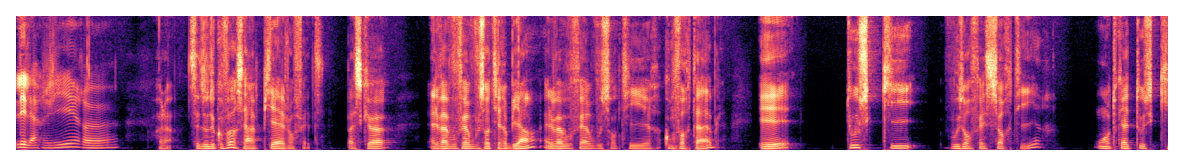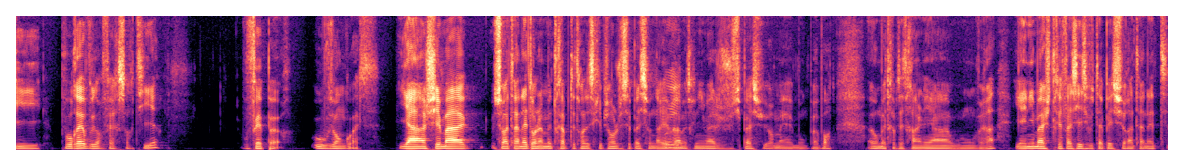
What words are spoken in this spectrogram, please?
l'élargir. Voilà. Cette zone de confort, c'est un piège en fait. Parce que elle va vous faire vous sentir bien, elle va vous faire vous sentir confortable. Et tout ce qui vous en fait sortir, ou en tout cas tout ce qui pourrait vous en faire sortir, vous fait peur ou vous angoisse. Il y a un schéma sur Internet, on la mettra peut-être en description, je ne sais pas si on arrivera Oui. à mettre une image, je ne suis pas sûr, mais bon, peu importe. Euh, on mettra peut-être un lien où on verra. Il y a une image très facile si vous tapez sur Internet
